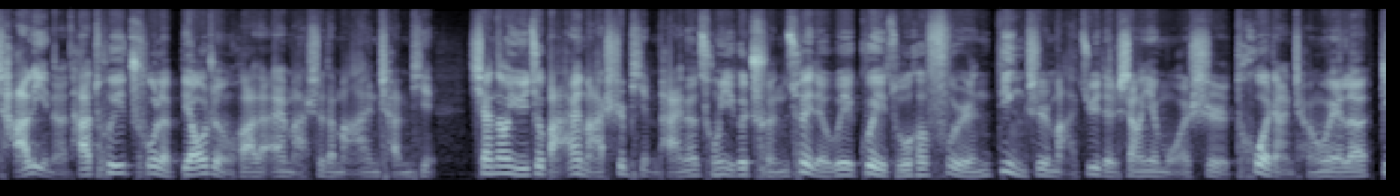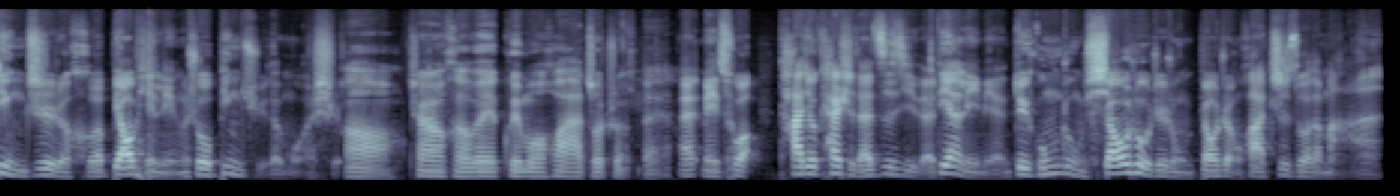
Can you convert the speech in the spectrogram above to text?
查理呢，他推出了标准化的爱马仕的马鞍产品，相当于就把爱马仕品牌呢，从一个纯粹的为贵族和富人定制马具的商业模式，拓展成为了定制和标品零售并举的模式。哦，这样和为规模化做准备。哎，没错，他就开始在自己的店里面对公众销售这种标准化制作的马鞍。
